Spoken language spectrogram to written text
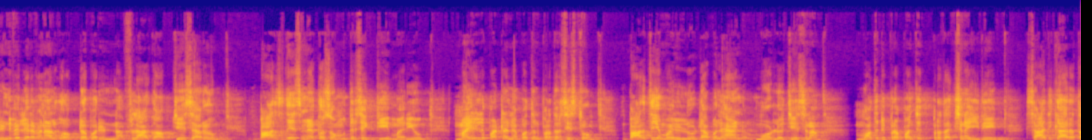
రెండు వేల ఇరవై నాలుగు అక్టోబర్ రెండున ఫ్లాగ్ ఆఫ్ చేశారు. భారతదేశం యొక్క సముద్ర శక్తి మరియు మహిళల పట్ల నిబద్ధతను ప్రదర్శిస్తూ భారతీయ మహిళలు డబుల్ హ్యాండ్ మోడ్లో చేసిన మొదటి ప్రపంచ ప్రదక్షిణ ఇది. సాధికారత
